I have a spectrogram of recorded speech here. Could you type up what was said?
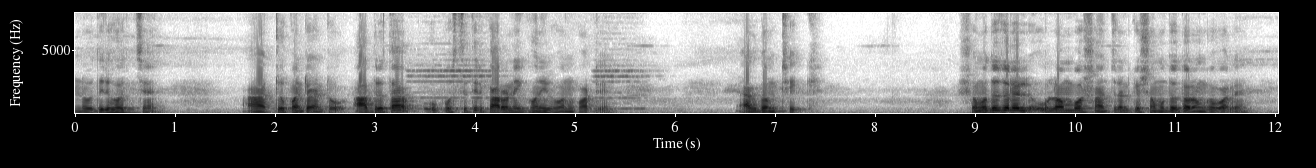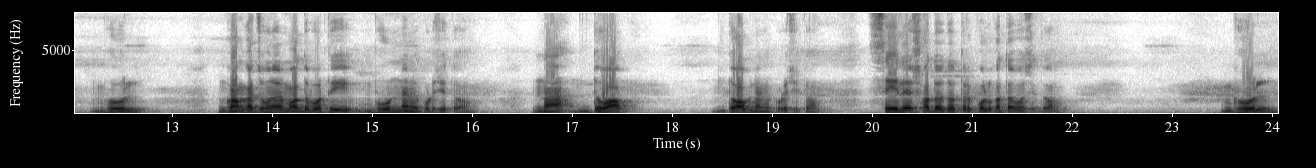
নদীর হচ্ছে। টু পয়েন্ট ওয়ান টু আর্দ্রতা উপস্থিতির কারণেই ঘনীভবন ঘটে। একদম ঠিক। সমুদ্র জলের উলম্ব সঞ্চালনকে সমুদ্র তরঙ্গ বলে। ভুল। গঙ্গা যমুনার মধ্যবর্তী ভুন নামে পরিচিত। না, দোয়াব। দোয়াব নামে পরিচিত। সেলের সদর দপ্তর কলকাতা অবস্থিত। ভুল।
